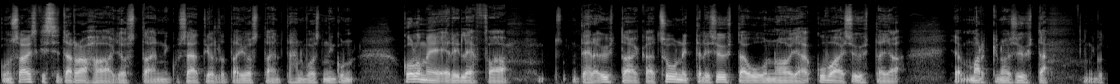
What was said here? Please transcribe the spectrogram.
kun saisikin sitä rahaa jostain niin kuin säätiöltä tai jostain, että hän voisi niin kuin kolme eri leffaa tehdä yhtä aikaa, että suunnittelisi yhtä Uunoa ja kuvaisi yhtä ja, ja markkinoisi yhtä niin kuin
